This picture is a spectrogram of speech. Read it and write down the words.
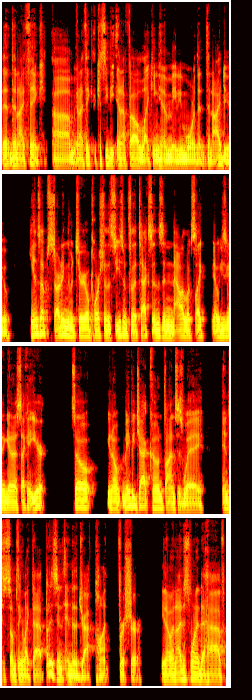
than, than I think. Um, and I think I can see the NFL liking him maybe more than, than I do. He ends up starting the material portion of the season for the Texans, and now it looks like you know he's going to get a second year. So you know maybe Jack Coan finds his way into something like that, but it's an end of the draft punt for sure. You know, and I just wanted to have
